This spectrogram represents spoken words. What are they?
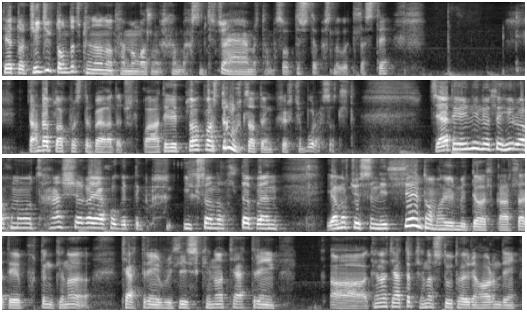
Тэгээд доо жижиг дундаж кинонууд хамгийн гол нь гарах нь багсан. Тэр чинь амар том асуудал шүү дээ. Бас нөгөө талаас тий. Дандаа блокбастер байгаад ажиллахгүй. Аа тэгээд блокбастер мөртлөө одоо ингэхэр чинь бүр асуудалтай. За тэгээ энэний нөлөө хэр авах нь уу цаашаага явах уу гэдэг их сонирхолтой байна. Ямар ч байсан нэлээд том хоёр мэдээ бол гарлаа. Тэгээ бүтэн кино театрын релиз, кино театрын а кино театр, кино студи хоёрын хоорондын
